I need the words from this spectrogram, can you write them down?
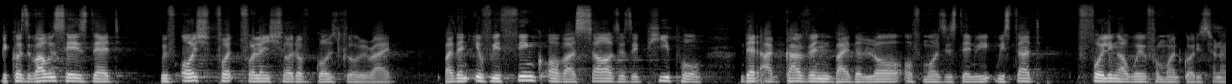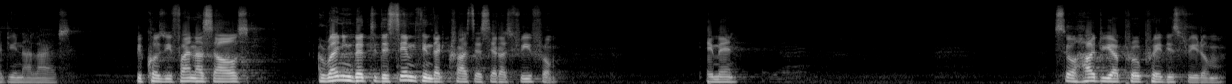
Because the Bible says that We've all fallen short of God's glory, right? But then if we think of ourselves as a people that are governed by the law of Moses, then we, we start falling away from what God is trying to do in our lives. Because we find ourselves running back to the same thing that Christ has set us free from. Amen. So how do you appropriate this freedom?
